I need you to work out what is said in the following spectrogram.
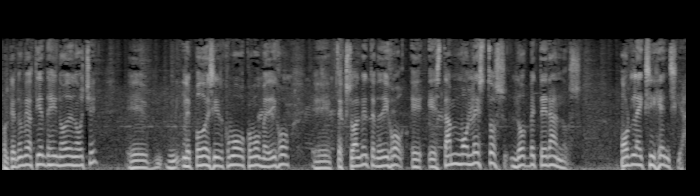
porque no me atiendes y no de noche. Eh, le puedo decir como, como me dijo, eh, textualmente me dijo, eh, están molestos los veteranos por la exigencia.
